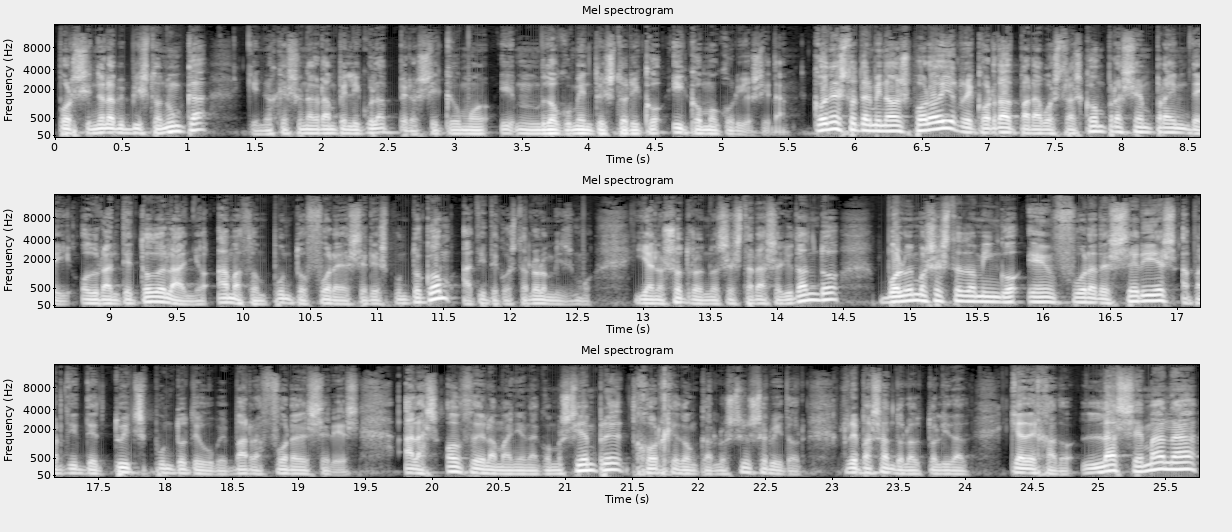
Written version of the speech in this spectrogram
por si no la habéis visto nunca, que no es que sea una gran película, pero sí como documento histórico y como curiosidad. Con esto terminamos por hoy. Recordad para vuestras compras en Prime Day o durante todo el año amazon.fueradeseries.com, ti te costará lo mismo y a nosotros nos estarás ayudando. Volvemos este domingo en Fuera de Series a partir de twitch.tv barra Fuera de Series a las 11 de la mañana, como siempre. Jorge Don Carlos y un repasando la actualidad que ha dejado la semana.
